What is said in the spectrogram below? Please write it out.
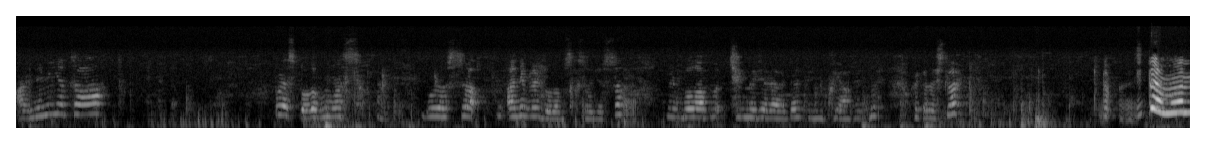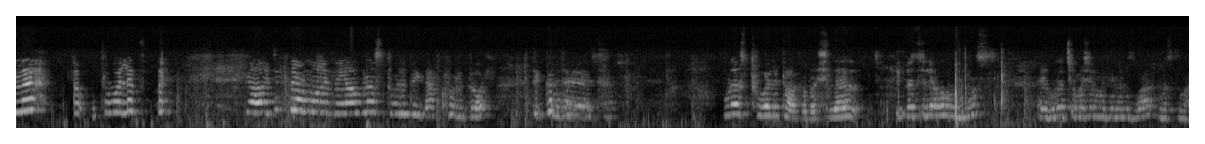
annemin yatağı. Burası dolabımız. Burası annemin dolabı kısacası. Benim dolabı çekmecelerde benim kıyafetler. Arkadaşlar. Cidden anne? Tu- Tuvalet. ya cidden anne ya? Burası tuvalete giden koridor. Dikkat edin. Burası tuvalet arkadaşlar. Burası lavabomuz. Ee, burada çamaşır makinemiz var. Burası var.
